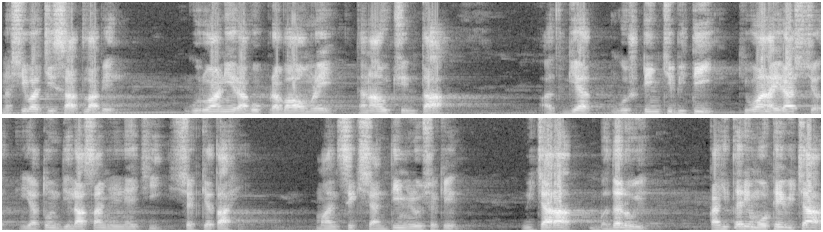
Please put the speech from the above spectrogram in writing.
नशिबाची साथ लाभेल. गुरु आणि राहू प्रभावामुळे तणाव चिंता अज्ञात गोष्टींची भीती किंवा नैराश्य यातून दिलासा मिळण्याची शक्यता आहे. मानसिक शांती मिळू शकेल. विचारात बदल होईल. काहीतरी मोठे विचार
